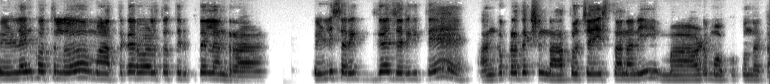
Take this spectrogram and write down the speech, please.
పెళ్ళైన కొత్తలో మా అత్తగారు వాళ్ళతో తిరుపతి వెళ్ళానురా. పెళ్ళి సరిగ్గా జరిగితే అంగ ప్రదక్షిణ నాతో చేయిస్తానని మా ఆవిడ మొక్కుకుందట.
